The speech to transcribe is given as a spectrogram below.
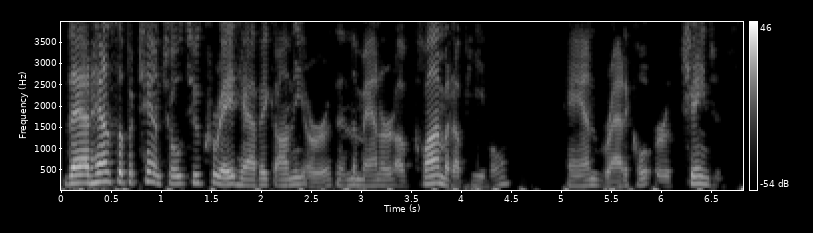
that has the potential to create havoc on the Earth in the manner of climate upheaval and radical Earth changes.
